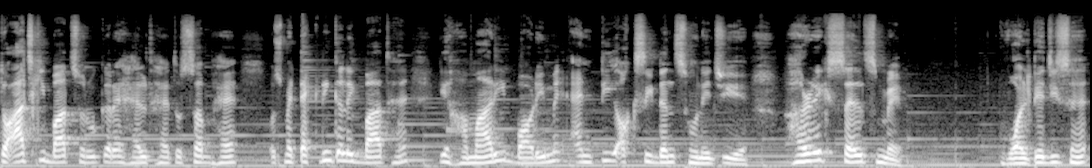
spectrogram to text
तो आज की बात शुरू करें हेल्थ है तो सब है। उसमें टेक्निकल एक बात है कि हमारी बॉडी में एंटीऑक्सीडेंट्स होने चाहिए। हर एक सेल्स में वोल्टेजेस हैं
